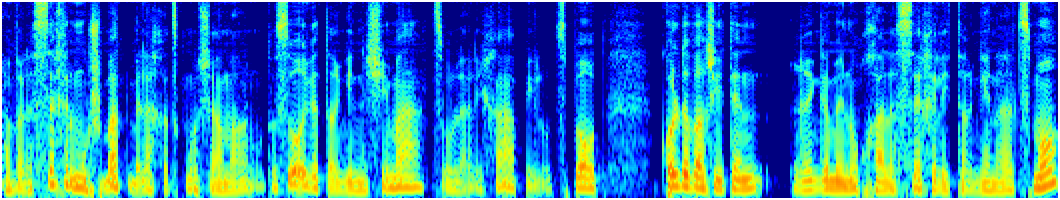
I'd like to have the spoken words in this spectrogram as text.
אבל השכל מושבת בלחץ כמו שאמרנו. תעשו רגע תרגיל נשימה, צאו להליכה, פעילות ספורט, כל דבר שייתן רגע מנוחה לשכל להתארגן על עצמו,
